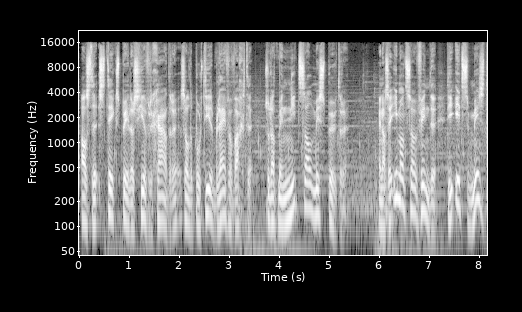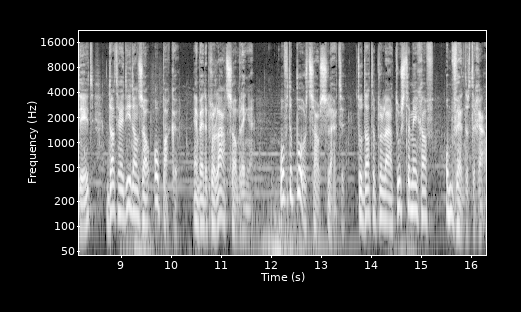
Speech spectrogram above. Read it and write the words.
Als de steekspelers hier vergaderen, zal de portier blijven wachten, zodat men niet zal mispeuteren. En als hij iemand zou vinden die iets misdeed, dat hij die dan zou oppakken en bij de prolaat zou brengen. Of de poort zou sluiten, totdat de prolaat toestemming gaf om verder te gaan.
